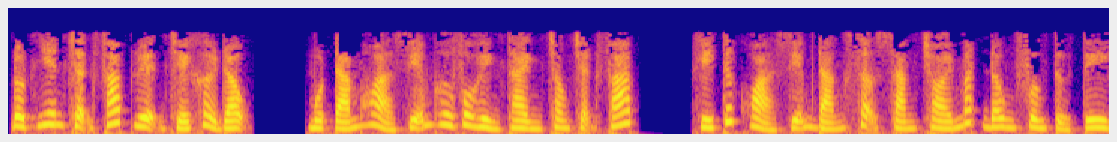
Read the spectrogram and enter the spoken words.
đột nhiên trận pháp luyện chế khởi động, một đám hỏa diễm hư vô hình thành trong trận pháp, khí tức hỏa diễm đáng sợ sáng chói mắt Đông Phương Tử Ti.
